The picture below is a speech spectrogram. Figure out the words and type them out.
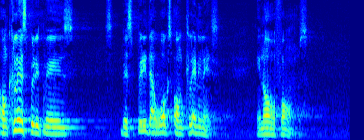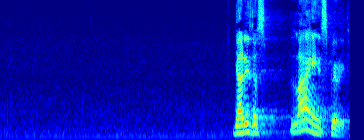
Unclean spirit means the spirit that works on cleanliness in all forms. There is the lying spirit.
